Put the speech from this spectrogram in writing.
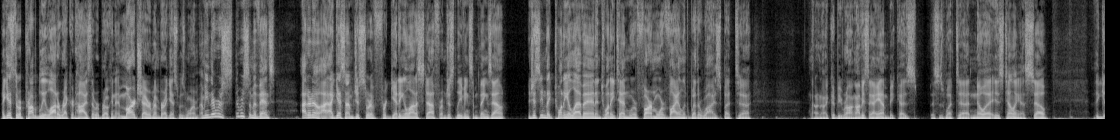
I guess there were probably a lot of record highs that were broken. In March, I remember, I guess was warm. I mean, there was there was some events. I don't know. I, I guess I'm just sort of forgetting a lot of stuff, or I'm just leaving some things out. It just seemed like 2011 and 2010 were far more violent weather-wise, but uh, I don't know. I could be wrong. Obviously, I am because this is what uh, is telling us. So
